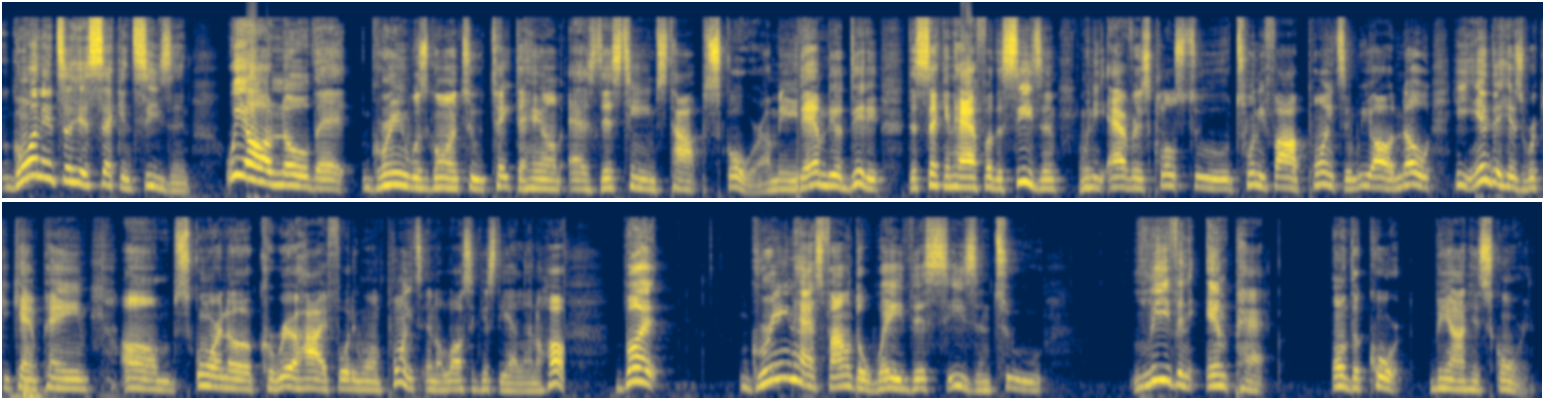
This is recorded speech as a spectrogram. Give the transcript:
going into his second season, we all know that Green was going to take the helm as this team's top scorer. I mean, damn near did it the second half of the season when he averaged close to 25 points. And we all know he ended his rookie campaign um, scoring a career high 41 points in a loss against the Atlanta Hawks. But Green has found a way this season to leave an impact on the court beyond his scoring.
